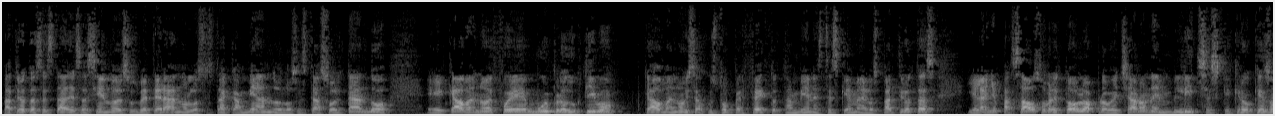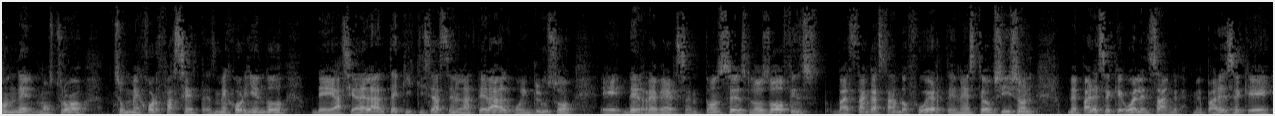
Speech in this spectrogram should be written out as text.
Patriotas está deshaciendo de sus veteranos, los está cambiando, los está soltando. Eh, fue muy productivo, Calvin se ajustó perfecto también este esquema de los Patriotas. Y el año pasado sobre todo lo aprovecharon en blitzes, que creo que es donde mostró su mejor faceta, es mejor yendo de hacia adelante que quizás en lateral o incluso eh, de reversa. Entonces los Dolphins están gastando fuerte en este offseason, me parece que huelen sangre, me parece que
